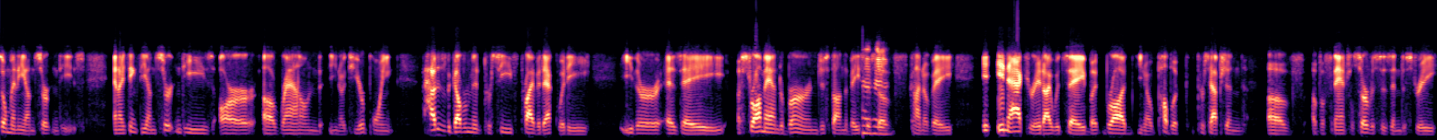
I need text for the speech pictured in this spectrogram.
so many uncertainties, and I think the uncertainties are around, you know, to your point, how does the government perceive private equity? either as a a straw man to burn just on the basis mm-hmm. of kind of a inaccurate, I would say, but broad, you know, public perception of of a financial services industry,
